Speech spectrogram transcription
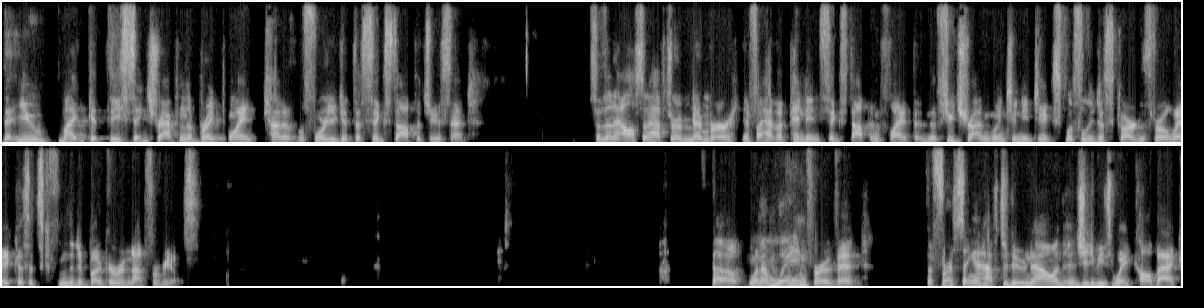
that you might get the sig trap from the breakpoint kind of before you get the sig stop that you sent. So then I also have to remember if I have a pending sig stop in flight that in the future I'm going to need to explicitly discard and throw away because it's from the debugger and not for reals. So when I'm waiting for an event, the first thing I have to do now in, in GDB's wait callback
